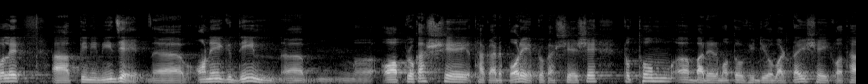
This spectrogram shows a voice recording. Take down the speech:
বলে তিনি নিজে অনেক দিন অপ্রকাশ্যে থাকার পরে প্রকাশ্যে এসে প্রথমবারের মতো ভিডিও বার্তায় সেই কথা,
